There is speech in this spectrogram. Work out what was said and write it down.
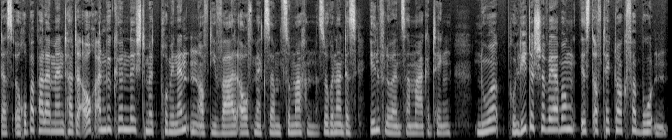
Das Europaparlament hatte auch angekündigt, mit Prominenten auf die Wahl aufmerksam zu machen, sogenanntes Influencer-Marketing. Nur politische Werbung ist auf TikTok verboten.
